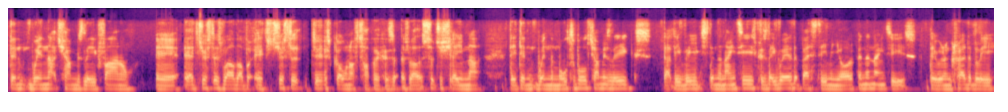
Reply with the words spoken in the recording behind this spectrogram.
didn't win that Champions League final. Uh, just as well though, but it's just a, just going off topic as, as well. It's such a shame that they didn't win the multiple Champions Leagues that they reached in the 90s because they were the best team in Europe in the 90s. They were incredibly.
